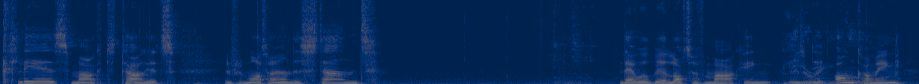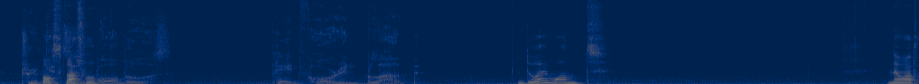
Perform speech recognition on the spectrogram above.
clears marked targets. And from what I understand, there will be a lot of marking in the oncoming gold, boss battle. baubles, paid for in blood. Do I want... You know what?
